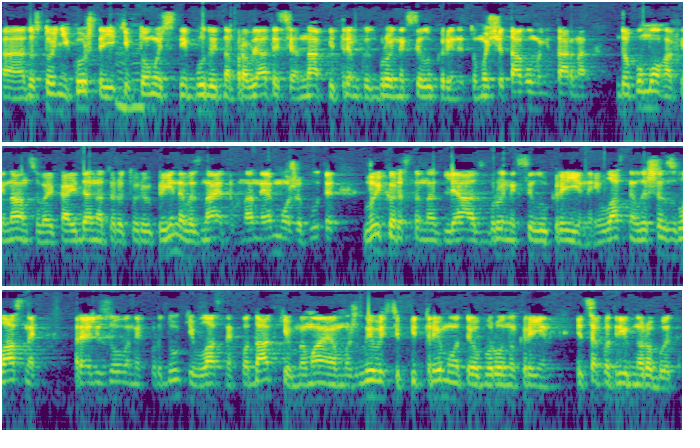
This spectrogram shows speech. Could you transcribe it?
е, Достойні кошти, які в тому числі будуть направлятися на підтримку збройних сил України, тому що та гуманітарна допомога фінансова, яка йде на територію України, ви знаєте, вона не може бути використана для збройних сил України, і власне лише з власних реалізованих продуктів, власних податків, ми маємо можливості підтримувати оборону країни, і це потрібно робити.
